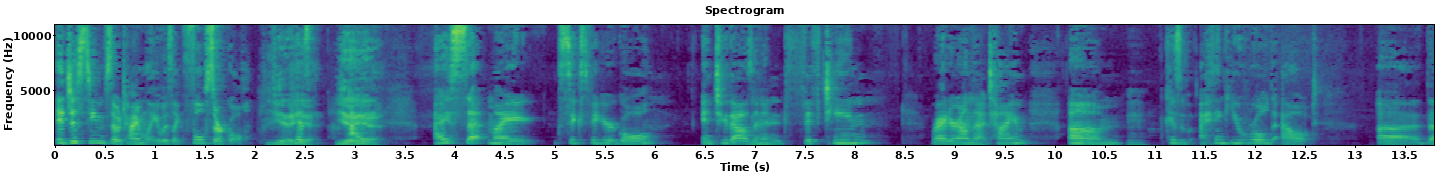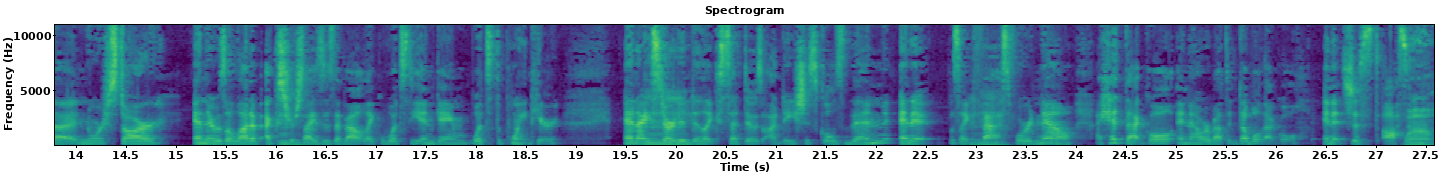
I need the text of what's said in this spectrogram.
it just seems so timely. It was like full circle." Yeah, yeah, yeah, I, yeah. I set my six-figure goal in 2015, mm-hmm. right around mm-hmm. that time, um, mm-hmm. because I think you rolled out uh, the North Star, and there was a lot of exercises mm-hmm. about like what's the end game, what's the point here, and I started mm. to like set those audacious goals then, and it was like mm. fast forward now, I hit that goal, and now we're about to double that goal, and it's just awesome. Wow.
